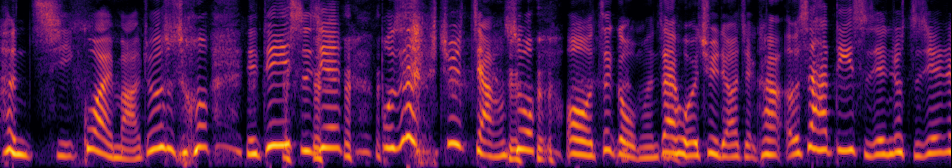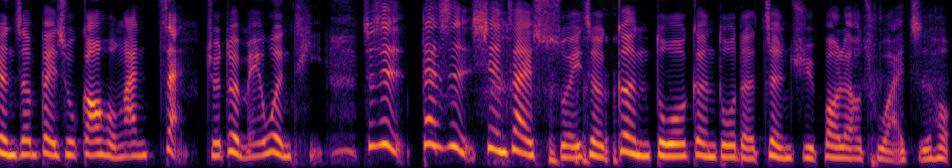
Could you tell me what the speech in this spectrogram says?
很奇怪嘛。就是说，你第一时间不是去讲说 哦，这个我们再回去了解看，而是他第一时间就直接认真背出高红安赞，绝对没问题。就是，但是现在随着更多更多的证据爆料出来之后，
